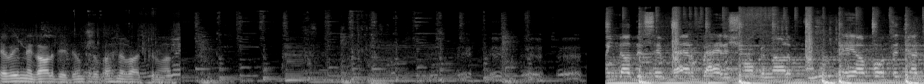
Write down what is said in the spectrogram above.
भाई निकाल दे दूँ, फिर बाद में बात करूँ ਦਾ ਦਿਸੇ ਪੈਰ ਪੈਰ ਸ਼ੌਂਕ ਨਾਲ ਪੂਰੇ ਆ ਪੁੱਤ ਜੱਟ।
